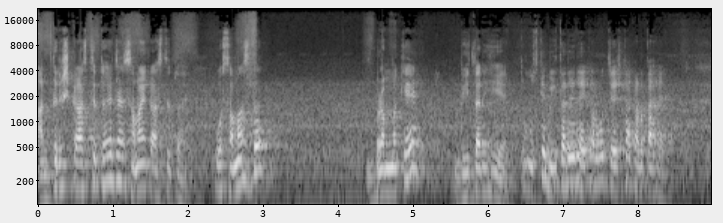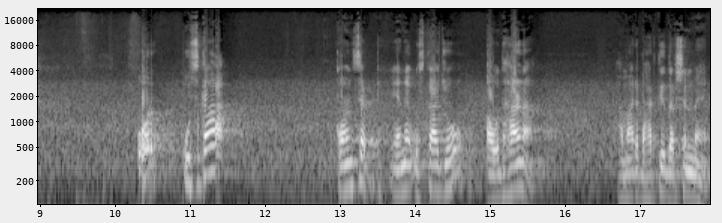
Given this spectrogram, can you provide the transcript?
अंतरिक्ष का अस्तित्व है, चाहे समय का अस्तित्व है, वो समस्त ब्रह्म के भीतर ही है। तो उसके भीतर ही रहकर वो चेष्टा करता है। और उसका कॉन्सेप्ट यानी उसका जो अवधारणा हमारे भारतीय दर्शन में है,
